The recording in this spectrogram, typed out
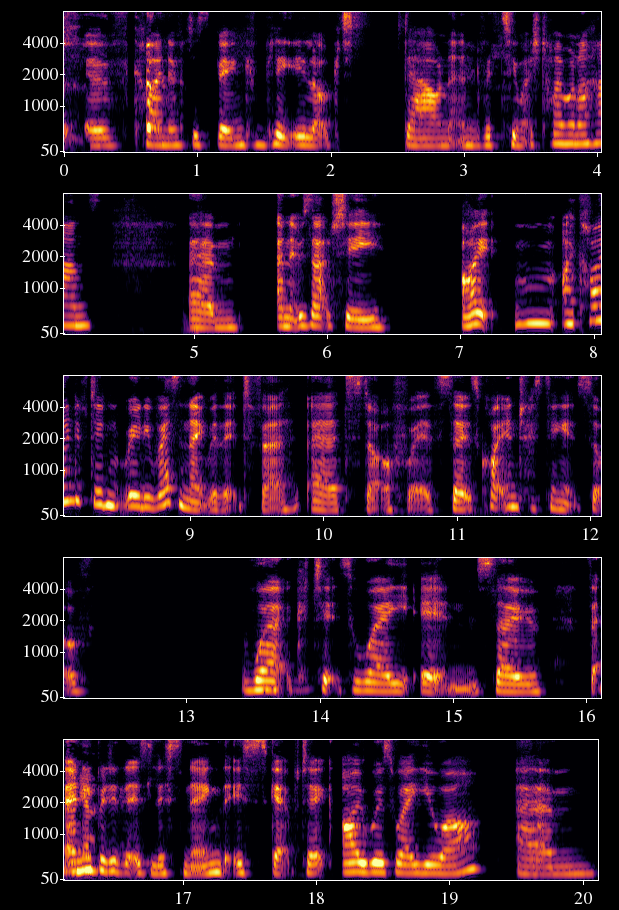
of kind of just being completely locked down and with too much time on our hands. Um, and it was actually I mm, I kind of didn't really resonate with it for uh, to start off with. So it's quite interesting. It's sort of worked its way in. So for anybody that is listening that is skeptic, I was where you are. Um,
